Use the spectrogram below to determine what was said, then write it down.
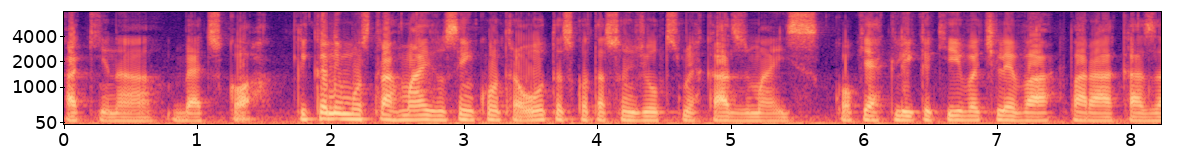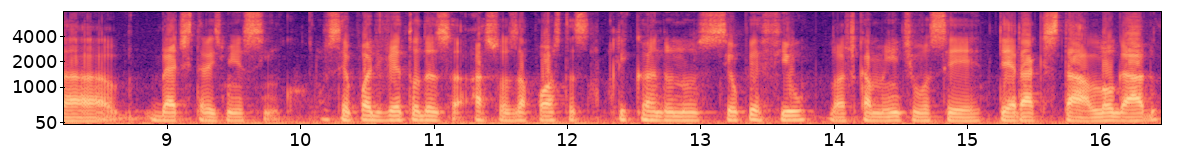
aqui na BetScore. Clicando em mostrar mais, você encontra outras cotações de outros mercados, mas qualquer clique aqui vai te levar para a casa Bet365. Você pode ver todas as suas apostas clicando no seu perfil. Logicamente, você terá que estar logado,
